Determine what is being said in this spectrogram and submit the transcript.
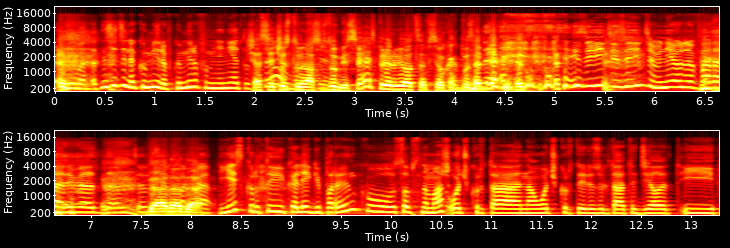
Вот. Относительно кумиров. Кумиров у меня нету. Сейчас я чувствую, вообще. у нас в зуме связь прервется, все как бы забегает. Извините, извините, мне уже пора, ребят. Да, да, да. Есть крутые коллеги по рынку. Собственно, Маша очень крутая, она очень крутые результаты делает и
